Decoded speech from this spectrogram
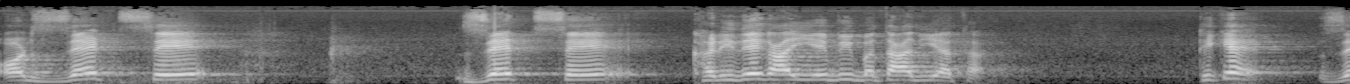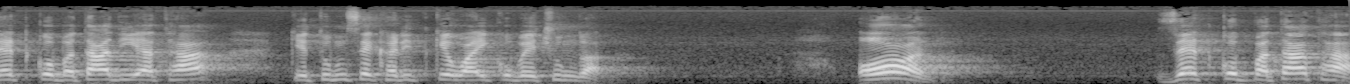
और जेड से जेड से खरीदेगा ये भी बता दिया था। ठीक है? जेड को बता दिया था कि तुमसे खरीद के वाई को बेचूँगा। और जेड को पता था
